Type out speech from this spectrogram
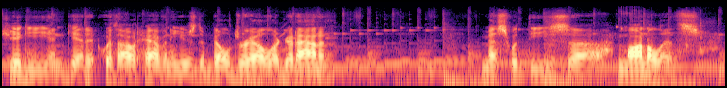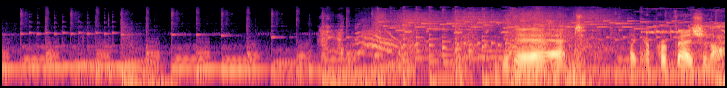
jiggy and get it without having to use the bill drill or go down and mess with these uh, monoliths. That, like a professional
